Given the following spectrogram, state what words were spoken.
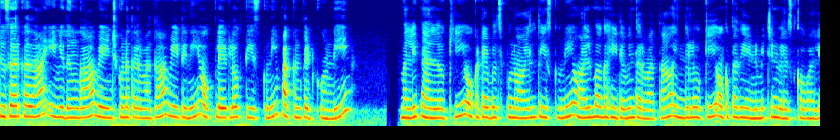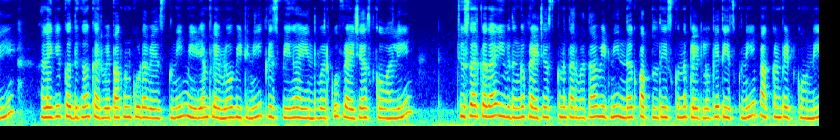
చూసారు కదా ఈ విధంగా వేయించుకున్న తర్వాత వీటిని ఒక ప్లేట్లోకి తీసుకుని పక్కన పెట్టుకోండి. మళ్ళీ ప్యాన్లోకి ఒక టేబుల్ స్పూన్ ఆయిల్ తీసుకుని ఆయిల్ బాగా హీట్ అయిన తర్వాత ఇందులోకి ఒక పది ఎండుమిర్చిని వేసుకోవాలి. అలాగే కొద్దిగా కరివేపాకును కూడా వేసుకుని మీడియం ఫ్లేమ్లో వీటిని క్రిస్పీగా అయ్యేంత వరకు ఫ్రై చేసుకోవాలి. చూసారు కదా ఈ విధంగా ఫ్రై చేసుకున్న తర్వాత వీటిని ఇందాక పప్పులు తీసుకున్న ప్లేట్లోకే తీసుకుని పక్కన పెట్టుకోండి.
